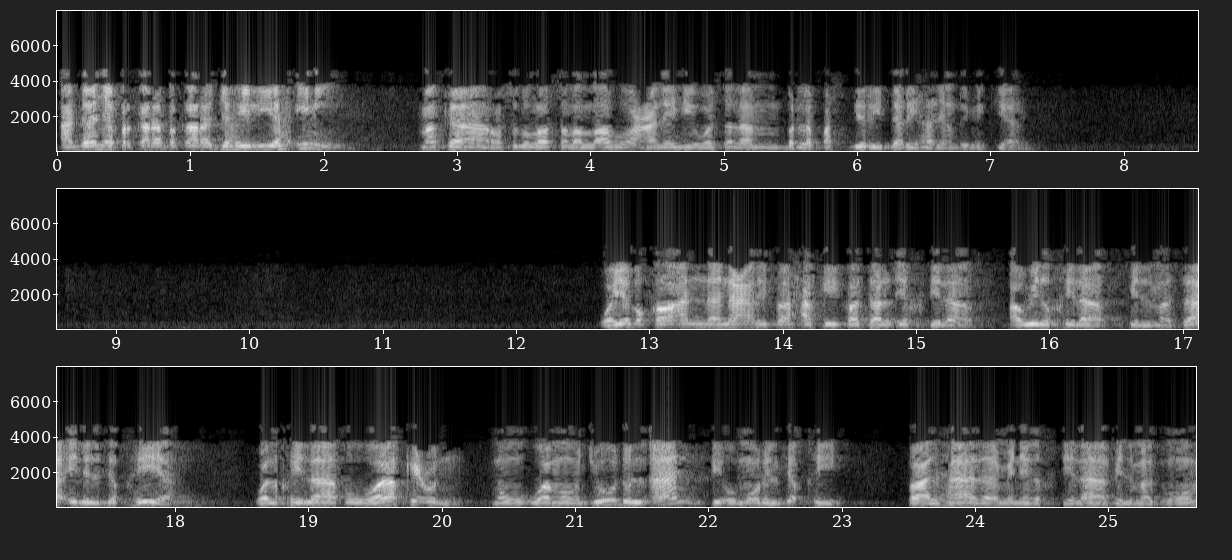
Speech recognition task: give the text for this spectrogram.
adanya perkara-perkara jahiliyah ini maka Rasulullah Shallallahu Alaihi Wasallam berlepas diri dari hal yang demikian. ويبقى أن نعرف حقيقة الاختلاف أو الخلاف في المسائل الفقهية والخلاف واقع وموجود الآن في أمور الفقه فهل هذا من الاختلاف المذموم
